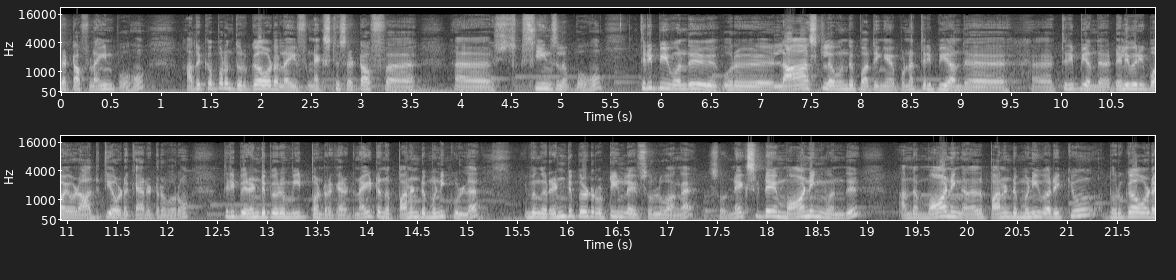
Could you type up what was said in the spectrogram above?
செட் ஆஃப் லைன் போகும். அதுக்கப்புறம் துர்காவோட லைஃப் நெக்ஸ்ட் செட் ஆஃப் சீன்ஸில் போகும். திருப்பி வந்து ஒரு லாஸ்ட்டில் வந்து பார்த்தீங்க அப்படின்னா திருப்பி அந்த திருப்பி அந்த டெலிவரி பாயோட ஆதித்யாவோட கேரக்டர் வரும். திருப்பி ரெண்டு பேரும் மீட் பண்ணுற கேரக்டர் நைட் அந்த பன்னெண்டு மணிக்குள்ளே இவங்க ரெண்டு பேரோட ரொட்டீன் லைஃப் சொல்லுவாங்க. ஸோ நெக்ஸ்ட் டே மார்னிங் வந்து அந்த மார்னிங் அதாவது பன்னெண்டு மணி வரைக்கும் துர்காவோட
